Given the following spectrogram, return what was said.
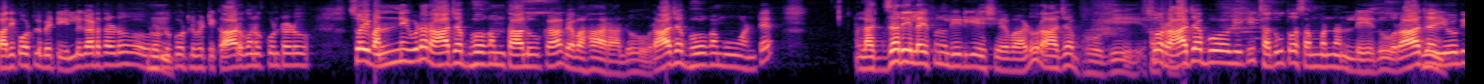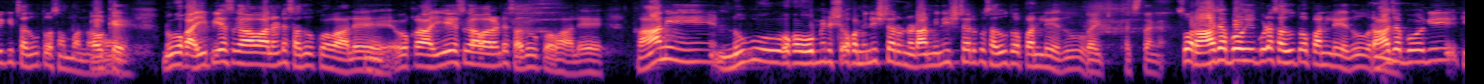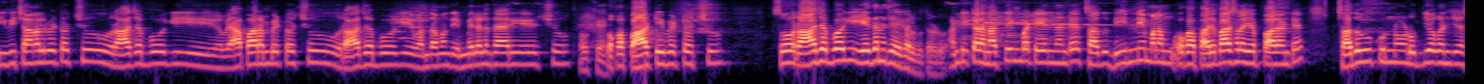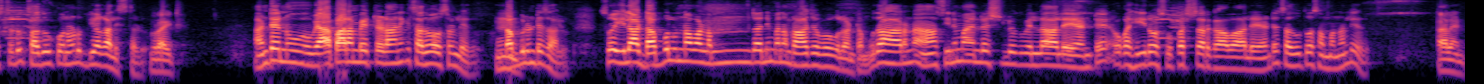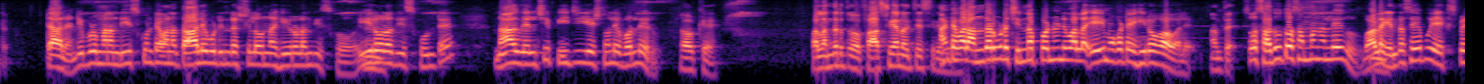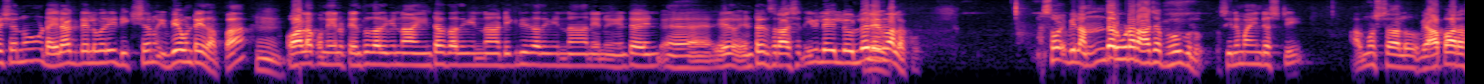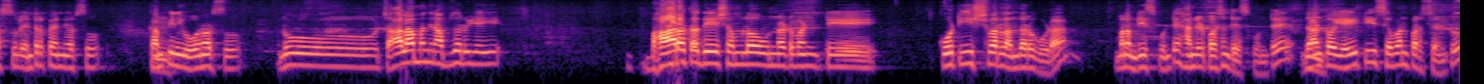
పది కోట్లు పెట్టి ఇల్లు కడతాడు రెండు కోట్లు పెట్టి కారు కొనుక్కుంటాడు. సో ఇవన్నీ కూడా రాజభోగం తాలూకా వ్యవహారాలు. రాజభోగము అంటే లగ్జరీ లైఫ్ను లీడ్ చేసేవాడు రాజభోగి. సో రాజభోగికి చదువుతో సంబంధం లేదు. రాజయోగికి చదువుతో సంబంధం Okay. నువ్వు ఒక ఐపీఎస్ కావాలంటే చదువుకోవాలి. ఒక ఐఏఎస్ కావాలంటే చదువుకోవాలి. కానీ నువ్వు ఒక హోమ్ మినిస్టర్ ఒక మినిస్టర్ ఉన్నాడు. ఆ మినిస్టర్కు చదువుతో పని లేదు. రైట్ ఖచ్చితంగా. సో రాజభోగి కూడా చదువుతో పని లేదు. రాజభోగి టీవీ ఛానల్ పెట్టొచ్చు. రాజభోగి వ్యాపారం పెట్టొచ్చు. రాజభోగి వంద మంది ఎమ్మెల్యేలను తయారు చేయొచ్చు. ఓకే ఒక పార్టీ పెట్టొచ్చు. సో రాజభోగి ఏదైనా చేయగలుగుతాడు. అంటే ఇక్కడ నథింగ్ బట్ ఏంటంటే చదువు దీన్ని మనం ఒక పరిభాషలో చెప్పాలంటే చదువుకున్నోడు ఉద్యోగం చేస్తాడు చదువుకున్నోడు ఉద్యోగాలు ఇస్తాడు. రైట్ అంటే నువ్వు వ్యాపారం పెట్టడానికి చదువు అవసరం లేదు. డబ్బులుంటే చాలు. సో ఇలా డబ్బులు ఉన్న వాళ్ళందరినీ మనం రాజభోగులు అంటాం. ఉదాహరణ సినిమా ఇండస్ట్రీలోకి వెళ్ళాలి అంటే ఒక హీరో సూపర్ స్టార్ కావాలి అంటే చదువుతో సంబంధం లేదు. టాలెంట్ టాలెంట్ ఇప్పుడు మనం తీసుకుంటే మన టాలీవుడ్ ఇండస్ట్రీలో ఉన్న హీరోలను తీసుకో. హీరోలో తీసుకుంటే నాకు తెలిసి పీజీ చేసిన వాళ్ళు ఎవరు లేరు. ఓకే వాళ్ళందరూ ఫాస్ట్ గానే వచ్చేసి అంటే వాళ్ళందరూ కూడా చిన్నప్పటి నుండి వాళ్ళ ఎయిమ్ ఒకటే హీరో కావాలి. అంతే. సో చదువుతో సంబంధం లేదు. వాళ్ళకి ఎంతసేపు ఎక్స్ప్రెషన్ డైలాగ్ డెలివరీ డిక్షన్ ఇవే ఉంటాయి తప్ప Hmm. వాళ్ళకు నేను టెన్త్ చదివినా ఇంటర్ చదివినా డిగ్రీ చదివినా నేను ఎంట్రన్స్ రాసిన ఇవి లేదు వాళ్ళకు. సో వీళ్ళందరూ కూడా రాజభోగులు. సినిమా ఇండస్ట్రీ ఆల్మోస్ట్ ఆల్ వ్యాపారస్తులు ఎంటర్ప్రెన్యూర్స్ కంపెనీ ఓనర్స్. నువ్వు చాలామందిని అబ్జర్వ్ చేయి. భారతదేశంలో ఉన్నటువంటి కోటీశ్వర్లందరూ కూడా మనం తీసుకుంటే హండ్రెడ్ పర్సెంట్ వేసుకుంటే దాంట్లో ఎయిటీ సెవెన్ పర్సెంట్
